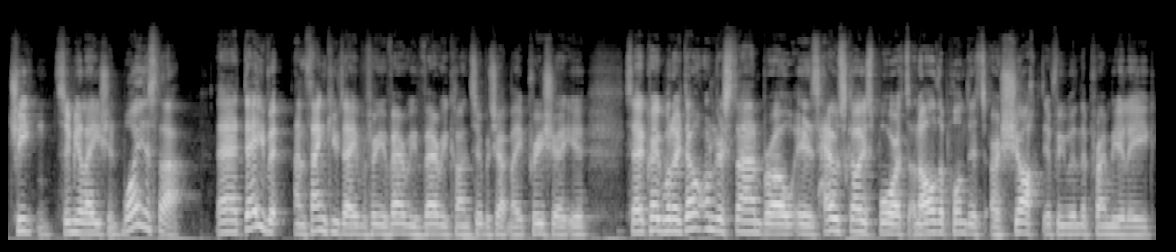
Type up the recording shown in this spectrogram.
Cheating, simulation. Why is that? Uh, David, and thank you, David, for your very, very kind super chat, mate. Appreciate you. Said Craig, what I don't understand, bro, is how Sky Sports and all the pundits are shocked if we win the Premier League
